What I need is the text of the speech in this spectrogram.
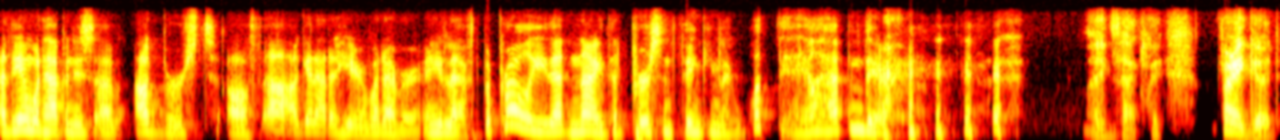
at the end, what happened is an outburst of "Ah, get out of here," whatever, and he left. But probably that night, that person thinking like, "What the hell happened there?" exactly very good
